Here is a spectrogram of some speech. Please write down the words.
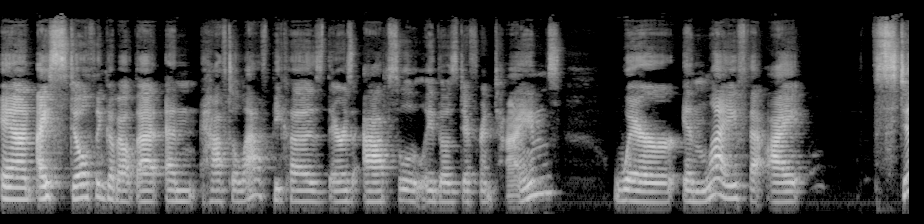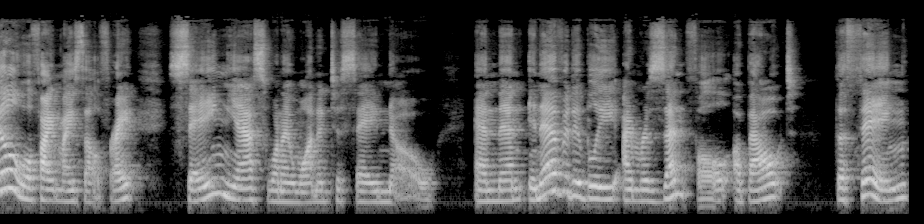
And I still think about that and have to laugh because there's absolutely those different times where in life that I still will find myself, right? Saying yes when I wanted to say no. And then inevitably, I'm resentful about the thing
